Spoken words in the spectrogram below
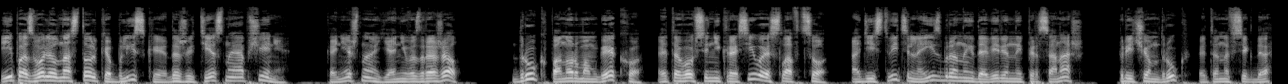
и позволил настолько близкое, даже тесное общение. Конечно, я не возражал. Друг, по нормам Гекхо, это вовсе не красивое словцо, а действительно избранный доверенный персонаж. Причем друг — это навсегда.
